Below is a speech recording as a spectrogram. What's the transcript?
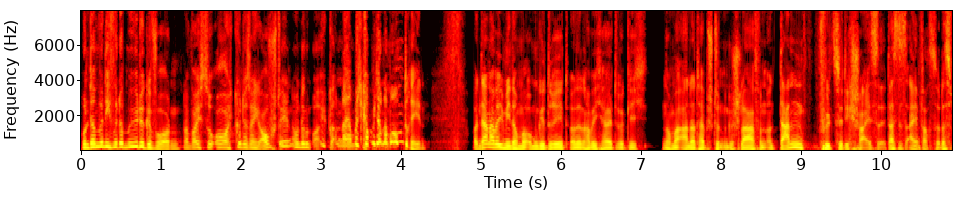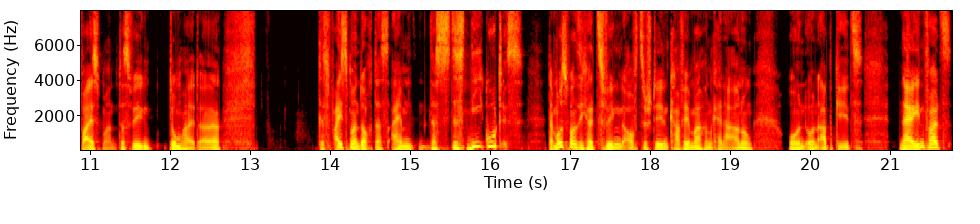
Und dann bin ich wieder müde geworden. Dann war ich so, oh, ich könnte jetzt eigentlich aufstehen und dann, oh, ich, aber ich kann mich auch nochmal umdrehen. Und dann habe ich mich nochmal umgedreht und dann habe ich halt wirklich nochmal anderthalb Stunden geschlafen und dann fühlst du dich scheiße. Das ist einfach so, das weiß man. Deswegen Dummheit, Alter das weiß man doch, dass einem, dass das nie gut ist. Da muss man sich halt zwingen, aufzustehen, Kaffee machen, keine Ahnung, und, und ab geht's. Naja, jedenfalls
